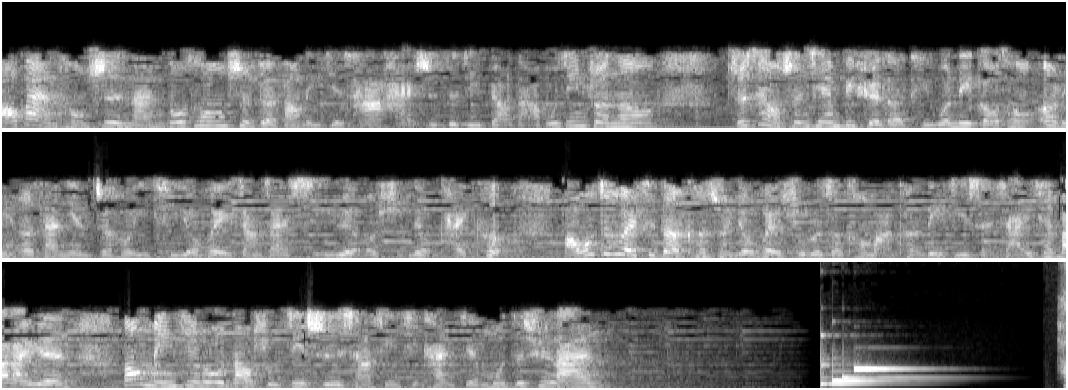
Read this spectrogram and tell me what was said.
老板同事难沟通，是对方理解差，还是自己表达不精准呢？职场升迁必学的提问力沟通，二零二三年最后一期优惠将在十一月二十六开课，把握最后一次的课程优惠，输入折扣码可立即省下一千八百元。报名进入倒数计时，详情请看节目资讯栏。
